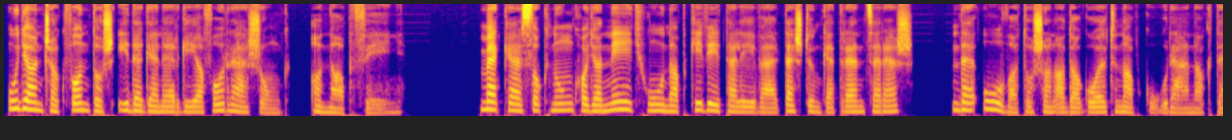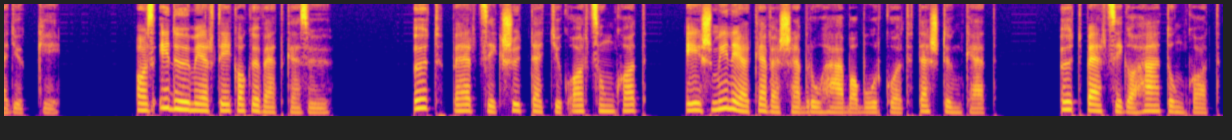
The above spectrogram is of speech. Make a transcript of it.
Ugyancsak fontos idegenergia forrásunk a napfény. Meg kell szoknunk, hogy a négy hónap kivételével testünket rendszeres, de óvatosan adagolt napkúrának tegyük ki. Az időmérték a következő. Öt percig süttetjük arcunkat, és minél kevesebb ruhába burkolt testünket, öt percig a hátunkat,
